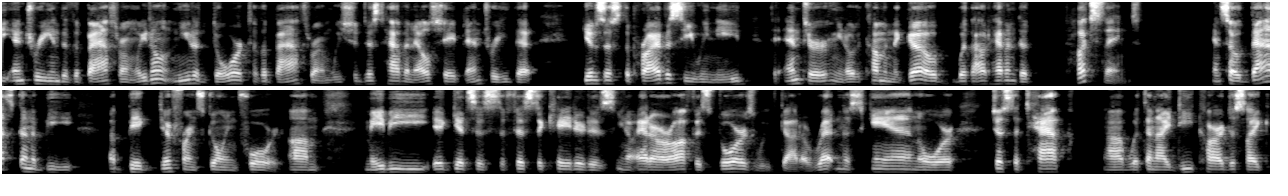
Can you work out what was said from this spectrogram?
the entry into the bathroom. We don't need a door to the bathroom. We should just have an L-shaped entry that gives us the privacy we need to enter, you know, to come and to go without having to touch things. And so that's going to be a big difference going forward. Um, maybe it gets as sophisticated as, you know, at our office doors, we've got a retina scan or just a tap uh, with an ID card, just like,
